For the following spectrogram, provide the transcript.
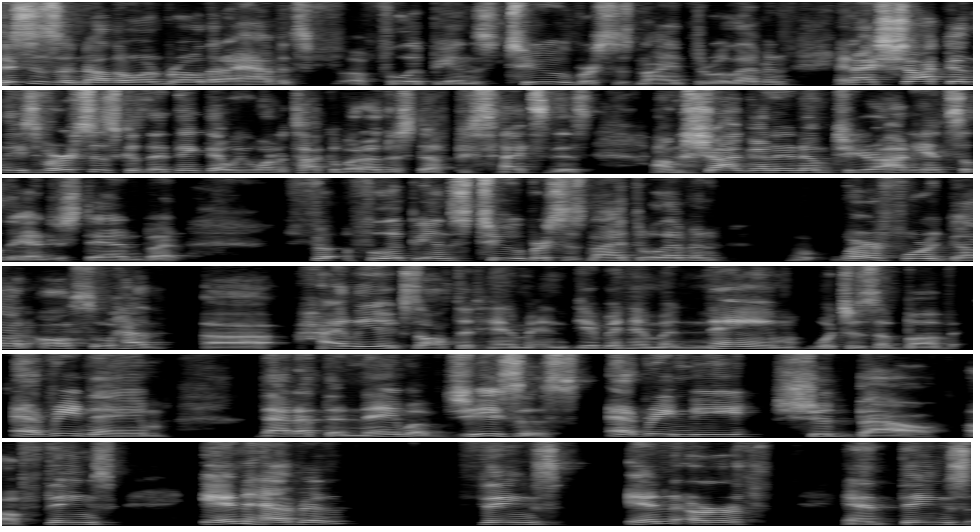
this is another one, bro, that I have. It's uh, Philippians 2, verses 9 through 11. And I shotgun these verses because I think that we want to talk about other stuff besides this. I'm shotgunning them to your audience so they understand. But Ph- Philippians 2, verses 9 through 11. Wherefore God also hath uh, highly exalted him and given him a name which is above every name, that at the name of Jesus every knee should bow of things in heaven, things in earth, and things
